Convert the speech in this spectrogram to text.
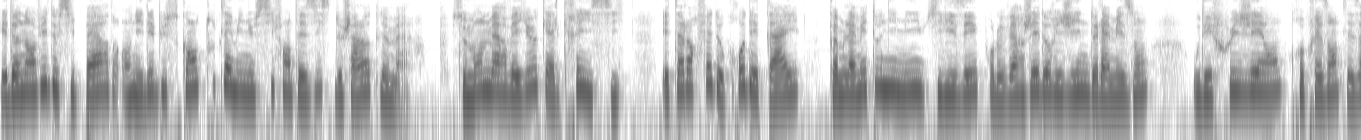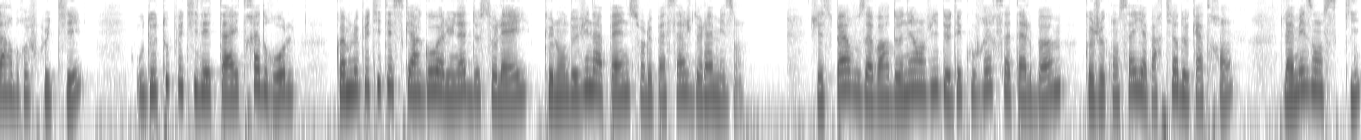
et donnent envie de s'y perdre en y débusquant toute la minutie fantaisiste de Charlotte Lemaire. Ce monde merveilleux qu'elle crée ici est alors fait de gros détails, comme la métonymie utilisée pour le verger d'origine de la maison où des fruits géants représentent les arbres fruitiers, ou de tout petits détails très drôles, comme le petit escargot à lunettes de soleil que l'on devine à peine sur le passage de la maison. J'espère vous avoir donné envie de découvrir cet album que je conseille à partir de 4 ans, La Maison Ski,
